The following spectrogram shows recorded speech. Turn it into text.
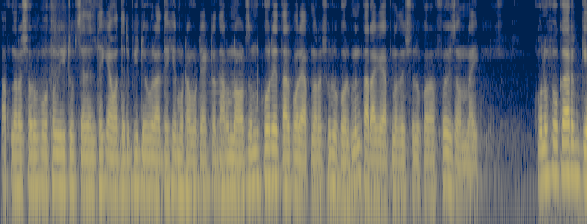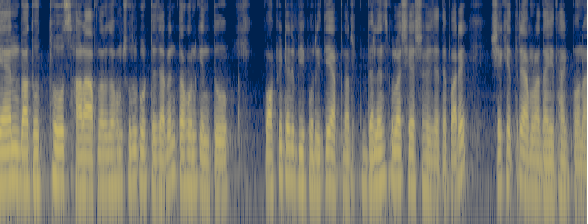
আপনারা সর্বপ্রথম ইউটিউব চ্যানেল থেকে আমাদের ভিডিওগুলো দেখে মোটামুটি একটা ধারণা অর্জন করে তারপরে আপনারা শুরু করবেন। তার আগে আপনাদের শুরু করার প্রয়োজন নাই। কোনো প্রকার জ্ঞান বা তথ্য ছাড়া আপনারা যখন শুরু করতে যাবেন, তখন কিন্তু প্রফিটের বিপরীতে আপনার ব্যালেন্সগুলো শেষ হয়ে যেতে পারে। সেক্ষেত্রে আমরা দায়ী থাকব না।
